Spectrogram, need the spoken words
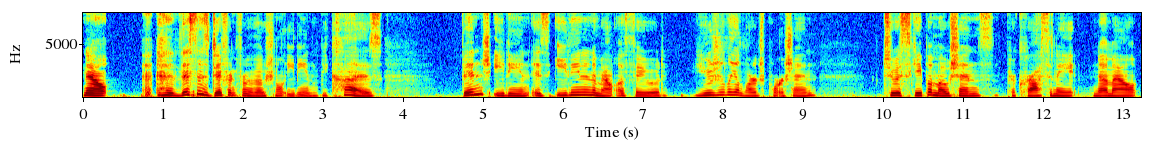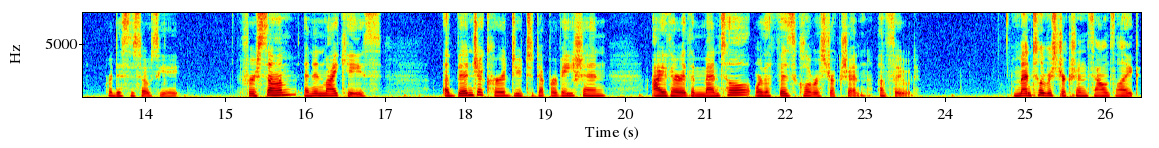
Now, this is different from emotional eating because binge eating is eating an amount of food, usually a large portion, to escape emotions, procrastinate, numb out, or disassociate. For some, and in my case, a binge occurred due to deprivation, either the mental or the physical restriction of food. Mental restriction sounds like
